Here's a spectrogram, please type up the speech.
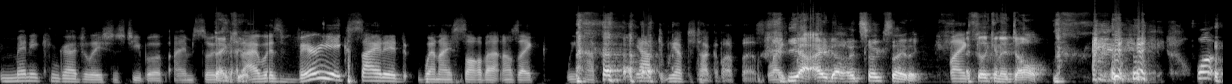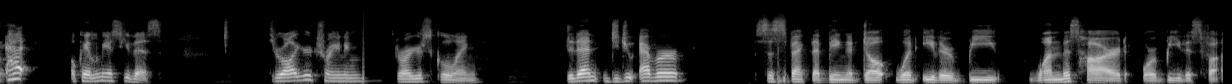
many congratulations to you both. I'm so Thank excited. you. I was very excited when I saw that, and I was like, "We have to, we have to, we have to talk about this." Like, yeah, I know it's so exciting. Like I feel like an adult. well, ha- okay. Let me ask you this: through all your training, through all your schooling, did did you ever suspect that being adult would either be one this hard or be this fun?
